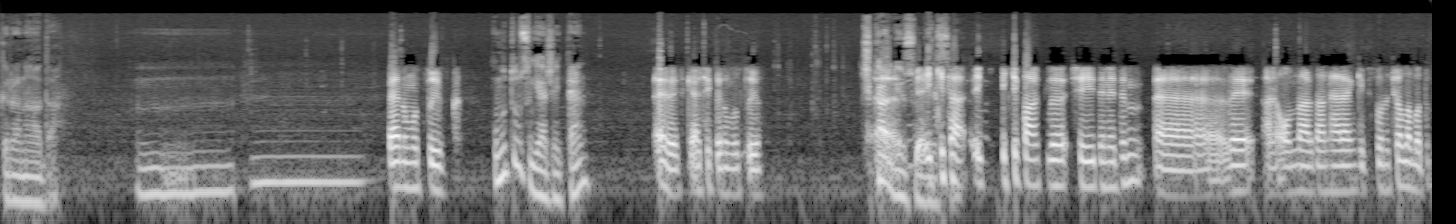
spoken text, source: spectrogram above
Granada. Hmm, Ben umutluyum. Umutlu musun gerçekten? Evet gerçekten umutluyum. Çıkar Ee, diyorsun. ya iki, ta- iki- farklı şeyi denedim ee, ve hani onlardan herhangi bir sonuç alamadım.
